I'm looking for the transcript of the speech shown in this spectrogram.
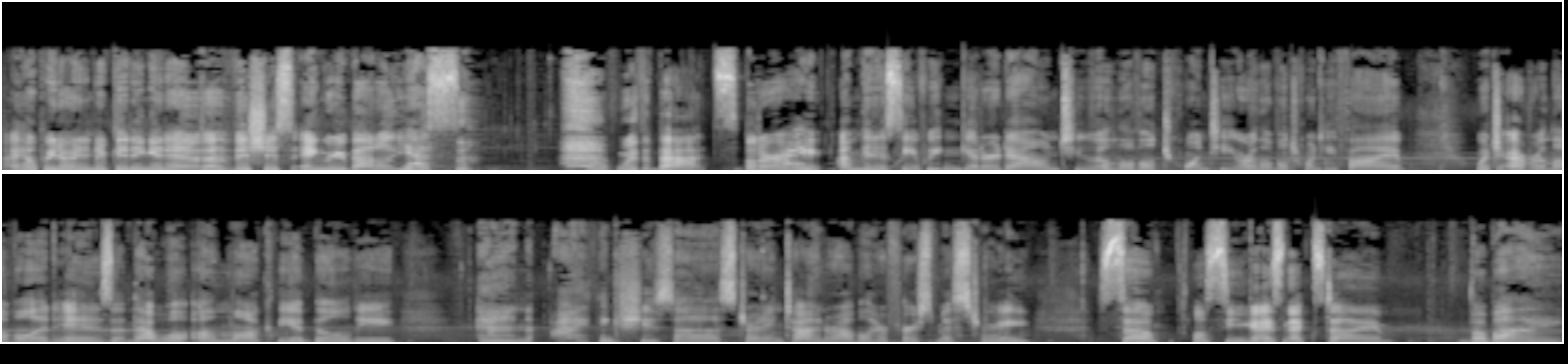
I hope we don't end up getting in a, a vicious, angry battle. Yes! with bats. But alright, I'm gonna see if we can get her down to level 20 or level 25. Whichever level it is, that will unlock the ability And I think she's uh, starting to unravel her first mystery. So I'll see you guys next time. Bye bye.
